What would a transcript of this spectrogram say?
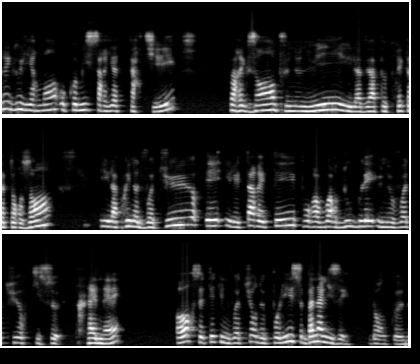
régulièrement au commissariat de quartier. Par exemple, une nuit, il avait à peu près 14 ans, il a pris notre voiture et il est arrêté pour avoir doublé une voiture qui se traînait. Or, c'était une voiture de police banalisée. Donc, euh,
